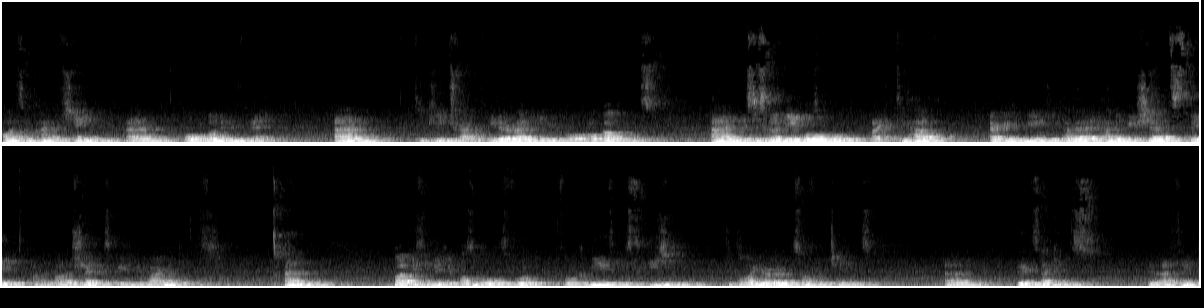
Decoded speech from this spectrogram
on some kind of chain um, or on the internet um, to keep track of either value or, or governance. And it's just going to be impossible like to have every community have a, having a shared state on a, on a shared execution environment. Um, but if you make it possible for, for communities to easily deploy their own software chains um, within seconds, then I think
